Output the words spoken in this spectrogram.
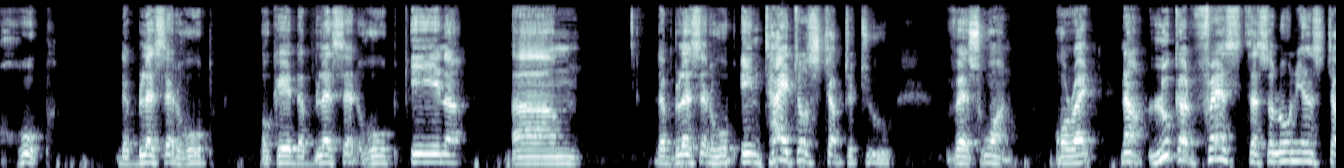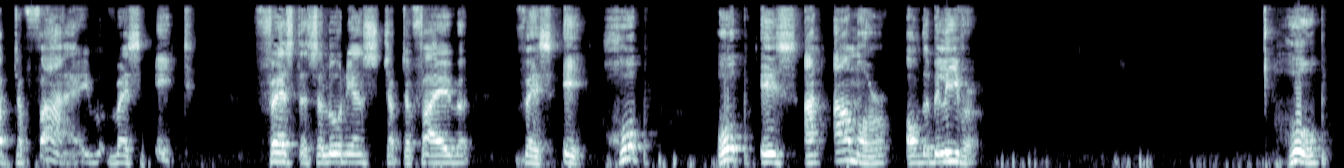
hope. The blessed hope, okay? The blessed hope in um, the blessed hope in Titus chapter 2 verse 1, all right? Now, look at First Thessalonians chapter 5 verse 8. First Thessalonians chapter 5 verse 8. Hope, hope is an armor of the believer. Hope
